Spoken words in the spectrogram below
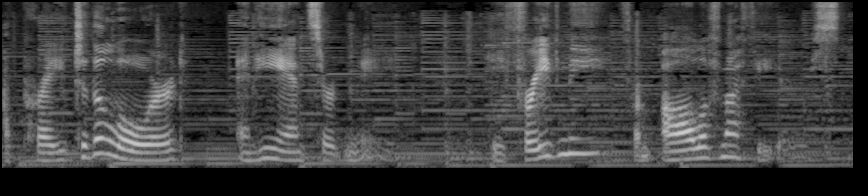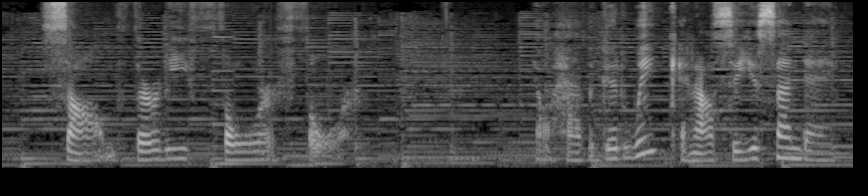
I prayed to the Lord, and he answered me. He freed me from all of my fears. Psalm 34 4. Y'all have a good week, and I'll see you Sunday.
